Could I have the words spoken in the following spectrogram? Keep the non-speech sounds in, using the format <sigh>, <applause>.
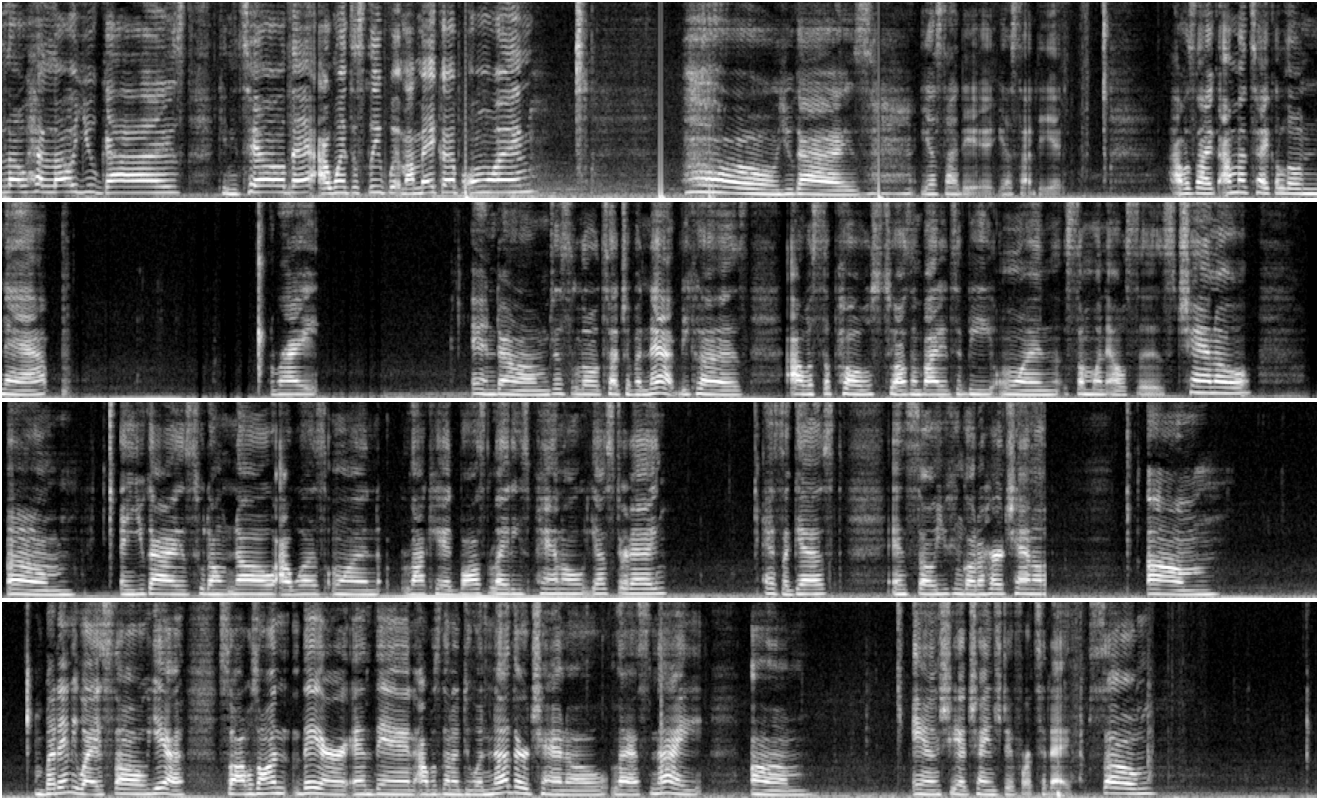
Hello, hello, you guys. Can you tell that I went to sleep with my makeup on? Oh, you guys. Yes, I did. Yes, I did. I was like, I'm to take a little nap. Right? And um just a little touch of a nap because I was supposed to I was invited to be on someone else's channel. Um and you guys who don't know, I was on Lockheed Boss Ladies panel yesterday as a guest. And so you can go to her channel. Um but anyway, so yeah. So I was on there and then I was going to do another channel last night. Um and she had changed it for today. So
